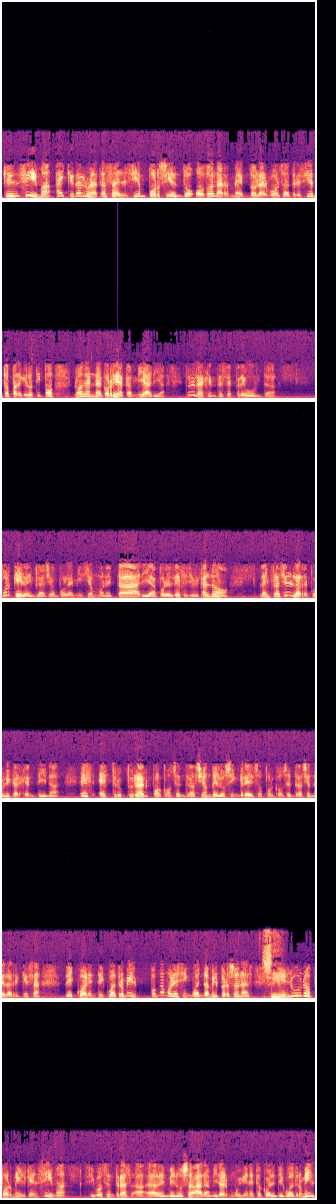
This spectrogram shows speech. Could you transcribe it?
que encima hay que darle una tasa del 100% o dólar MEP, dólar bolsa 300 para que los tipos no hagan una corrida cambiaria. Entonces la gente se pregunta, ¿por qué la inflación? ¿Por la emisión monetaria? ¿Por el déficit fiscal? No. La inflación en la República Argentina es estructural por concentración de los ingresos, por concentración de la riqueza de 44 mil, pongámosle 50 mil personas, el 1 por mil, que encima si vos entras a, desmenuzar, a mirar muy bien estos 44 mil,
